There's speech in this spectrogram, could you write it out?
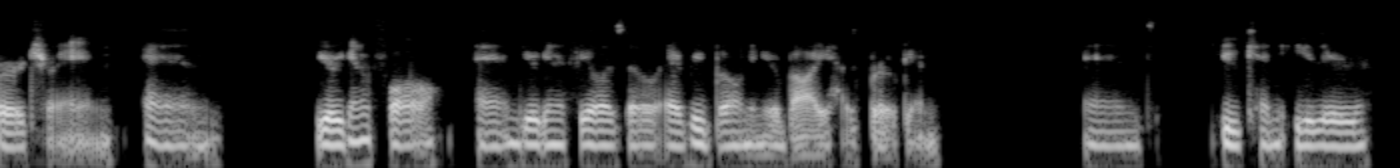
or a train and you're gonna fall and you're gonna feel as though every bone in your body has broken. And you can either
